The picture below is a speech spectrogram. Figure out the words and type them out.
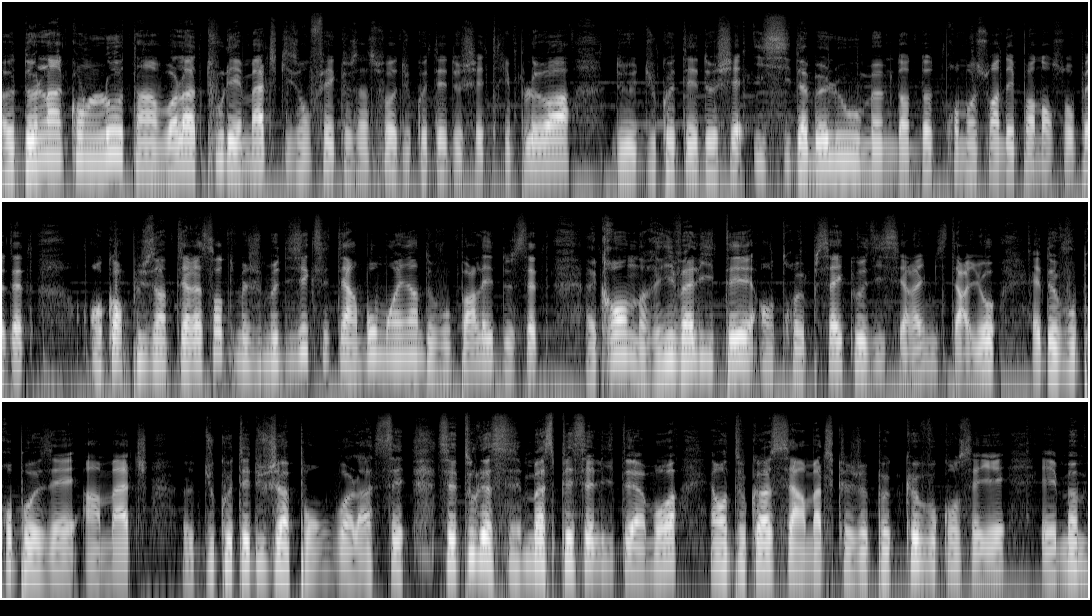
euh, de l'un contre l'autre. Hein. voilà tous les matchs qu'ils ont fait, que ce soit du côté de chez AAA, du côté de chez ECW ou même dans d'autres promotions indépendantes sont peut-être encore plus intéressantes. Mais je me disais que c'était un bon moyen de vous parler de cette grande rivalité entre Psychosis et Rey Mysterio et de vous proposer un match euh, du côté du Japon. Voilà, c'est tout ma spécialité à moi. Et en tout cas, c'est un match que je peux que vous conseiller. Et même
